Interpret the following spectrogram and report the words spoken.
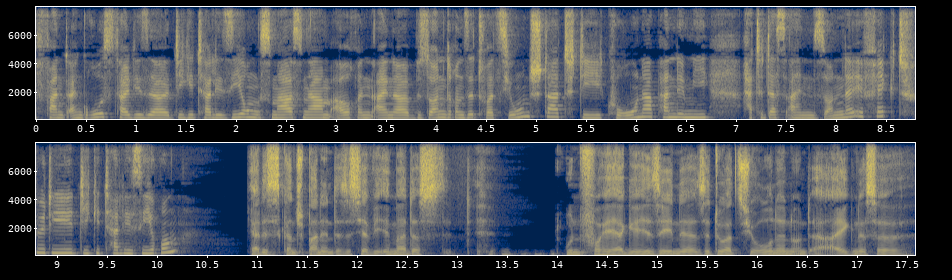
fand ein Großteil dieser Digitalisierungsmaßnahmen auch in einer besonderen Situation statt, die Corona-Pandemie. Hatte das einen Sondereffekt für die Digitalisierung? Ja, das ist ganz spannend. Das ist ja wie immer, dass unvorhergesehene Situationen und Ereignisse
